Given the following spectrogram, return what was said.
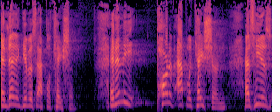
and then give us application. And in the part of application, as he is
